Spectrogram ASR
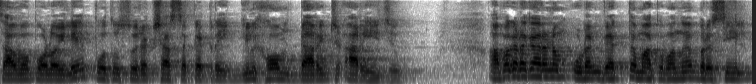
സാവോപോളോയിലെ പൊതുസുരക്ഷാ സെക്രട്ടറി ഗിൽഹോം ഡാറിറ്റ് അറിയിച്ചു. അപകട കാരണം ഉടൻ വ്യക്തമാക്കുമെന്ന് ബ്രസീൽ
